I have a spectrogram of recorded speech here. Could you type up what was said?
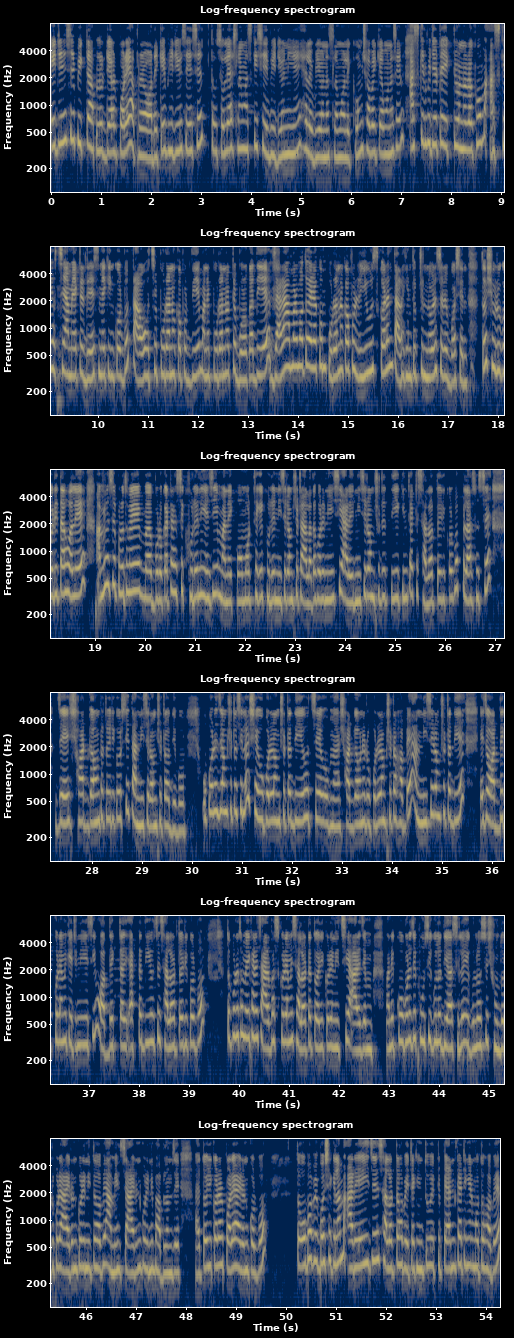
এই ড্রেসের পিকটা আপলোড দেওয়ার পরে আপনারা অনেকে ভিডিও চেয়েছেন। তো চলে আসলাম আজকে সেই ভিডিও নিয়ে। হ্যালো বিরিয়ান আসসালামু আলাইকুম। সবাই কেমন আছেন? আজকের ভিডিওটা একটু অন্যরকম। আজকে হচ্ছে আমি একটা ড্রেস মেকিং করব। তাও হচ্ছে পুরানো কাপড় দিয়ে মানে পুরানো একটা বোরকা দিয়ে। যারা আমার মতো এরকম পুরানো কাপড় ইউজ করেন, তারা কিন্তু একটু নড়ে চড়ে বসেন। তো শুরু করি তাহলে। আমি হচ্ছে প্রথমে বোরকাটা হচ্ছে খুলে নিয়েছি। মানে কোমর থেকে খুলে নিচের অংশটা আলাদা করে নিয়েছি। আর এই নিচের অংশটা দিয়ে কিন্তু একটা সালোয়ার তৈরি করব। প্লাস হচ্ছে যে শর্ট গাউনটা তৈরি করছি, তার নিচের অংশটাও দেবো। উপরে যে অংশটা ছিল সেই উপরের অংশটা দিয়ে হচ্ছে শর্ট গাউনের উপরের অংশটা হবে আর নিচের অংশটা দিয়ে এই যে অর্ধেক করে আমি কেটে নিয়েছি, অর্ধেকটা, একটা দিয়ে হচ্ছে সালোয়ার তৈরি করব। তো প্রথমে এখানে চার ভাঁজ করে আমি সালোয়ারটা তৈরি করে নিচ্ছি আর যে মানে কোমরে যে কুচিগুলো দেওয়া ছিল, এগুলো হচ্ছে সুন্দর করে আয়রন করে নিতে হবে। আমি হচ্ছে আয়রন করিনি, ভাবলাম যে তৈরি করার পরে আয়রন করব। তো ওভাবে বসে গেলাম আর এই যে সালোয়ারটা হবে, এটা কিন্তু একটু প্যান্ট কাটিংয়ের মতো হবে।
